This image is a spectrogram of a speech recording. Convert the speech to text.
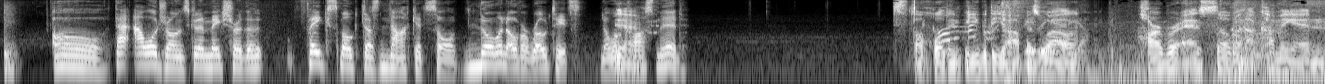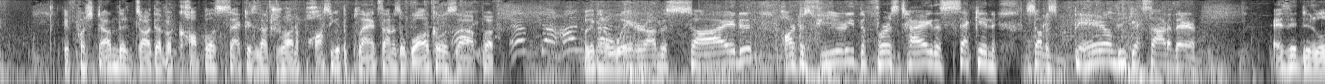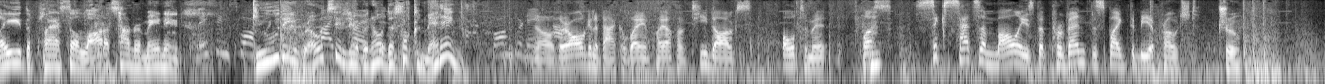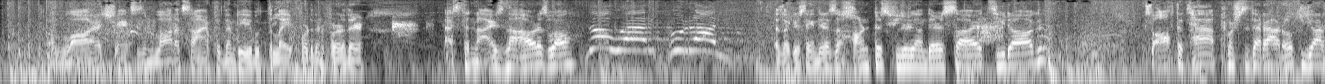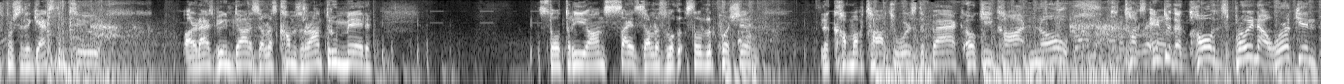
Oh, that owl drone's gonna make sure the fake smoke does not get sold. No one over rotates. No one Yeah. cross mid. Still holding B with the op as well. Harbor and Silva not coming in. They push down the dart. They have a couple of seconds now to try to possibly get the plants on as the wall goes up. But they're gonna wait around the side. Hunter's Fury, the first tag, the second. Zardes barely gets out of there. As they delayed the plants, a lot of time remaining. Do they rotate here? But no, they're still committing. No, they're all gonna back away and play off of T Dog's ultimate, plus six sets of mollies that prevent the spike to be approached. True. A lot of chances and a lot of time for them to be able to delay further and further. That's the knives not out as well. Nowhere to run! As like you're saying, there's a Hunter's Fury on their side. T-Dog. So off the tap, pushes that out. Okiyara's pushing against them too. A lot of that's being done. Zealous comes around through mid. Still three on site. Zealous look, still to push in. Gonna come up top towards the back. Oki caught. No. Tucks into the code. It's probably not working.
